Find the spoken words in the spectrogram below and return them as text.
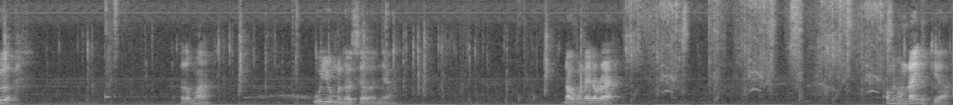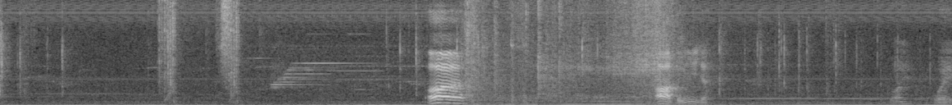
Hựa à, đúng à ui dù mình hơi sợ nha. Đâu còn đây đâu ra? Ủa mình không lấy được kìa. Ơi à ờ, tưởng gì vậy? Quay quay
